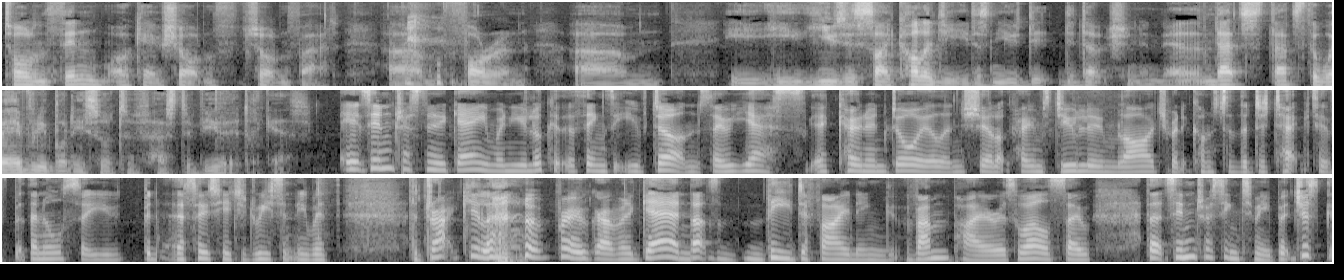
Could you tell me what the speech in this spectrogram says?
tall and thin, okay, short and short and fat, um, foreign. Um, he, he uses psychology. He doesn't use de- deduction, and, that's that's the way everybody sort of has to view it, I guess. It's interesting again when you look at the things that you've done. So, yes, uh, Conan Doyle and Sherlock Holmes do loom large when it comes to the detective, but then also you've been associated recently with the Dracula program. And again, that's the defining vampire as well. So, that's interesting to me. But just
